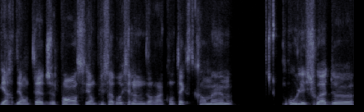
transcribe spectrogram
garder en tête, je pense. Et en plus, à Bruxelles, on est dans un contexte quand même où les choix de...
